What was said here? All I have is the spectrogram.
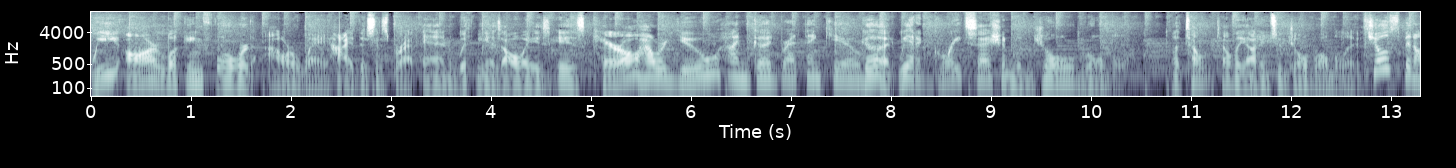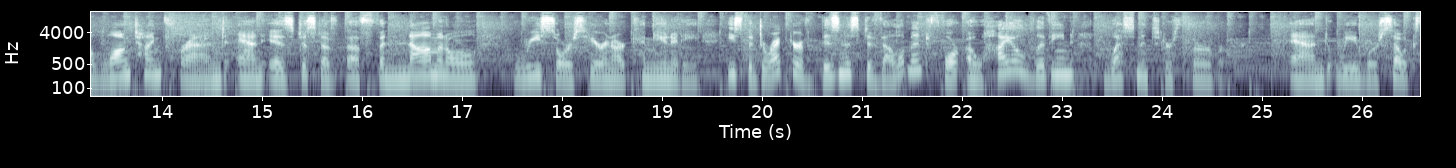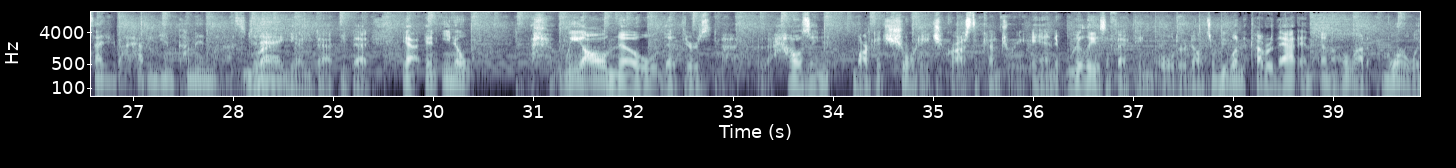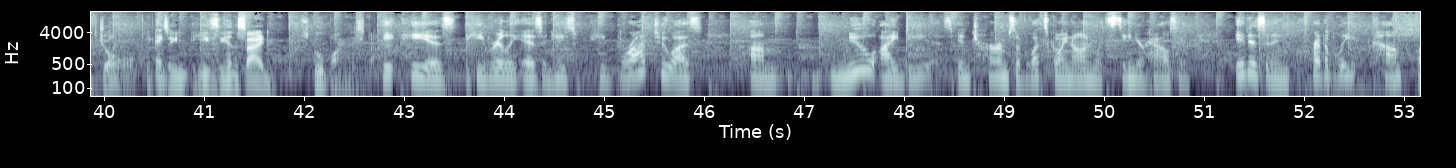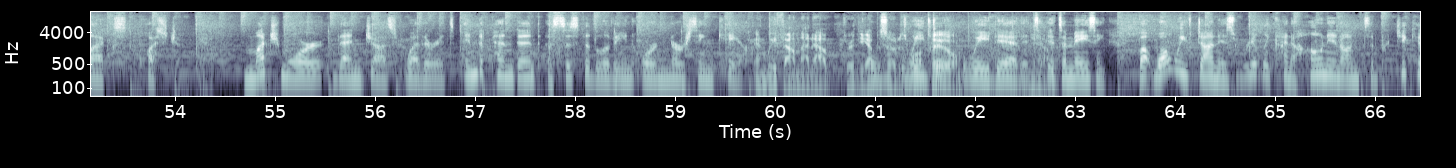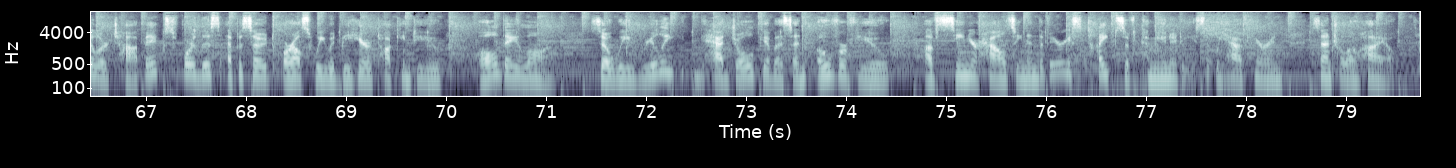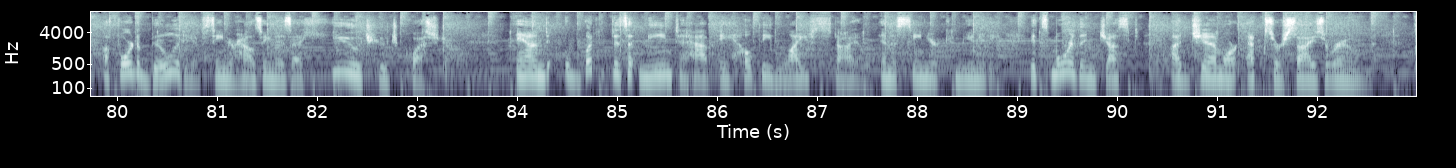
we are looking forward our way. Hi, this is Brett, and with me as always is Carol. How are you? I'm good, Brett. Thank you. Good. We had a great session with Joel Roble. Let tell tell the audience who Joel Roble is. Joel's been a longtime friend and is just a, a phenomenal resource here in our community. He's the director of business development for Ohio Living Westminster Thurber. And we were so excited about having him come in with us today. Right. Yeah, you bet. You bet. Yeah. And, you know, we all know that there's a housing market shortage across the country, and it really is affecting older adults. And we wanted to cover that and, and a whole lot more with Joel because he, he's the inside scoop on this stuff. He, he is. He really is. And he's he brought to us um, new ideas in terms of what's going on with senior housing. It is an incredibly complex question much more than just whether it's independent, assisted living, or nursing care. And we found that out through the episode as we well did, too. We did. It's yeah. it's amazing. But what we've done is really kind of hone in on some particular topics for this episode, or else we would be here talking to you all day long. So we really had Joel give us an overview of senior housing and the various types of communities that we have here in Central Ohio. Affordability of senior housing is a huge, huge question. And what does it mean to have a healthy lifestyle in a senior community? It's more than just a gym or exercise room.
